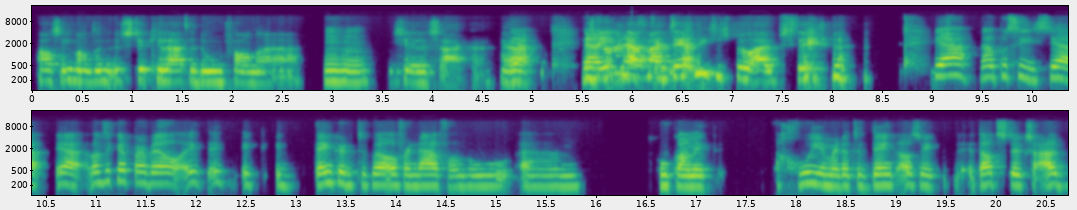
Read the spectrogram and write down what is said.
als iemand een, een, stukje laten doen van mm -hmm. zaken. Ja. ja. Dus nou, je inderdaad mijn technische spul uitbesteden. Ja, nou precies. Ja, ja. want ik heb er wel, ik, ik, ik, ik denk er natuurlijk wel over na van hoe, um, hoe kan ik groeien, maar dat ik denk als ik dat stuk zou uit,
